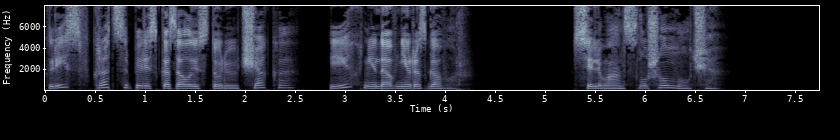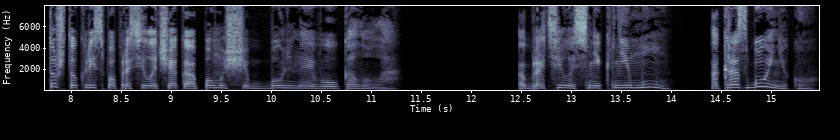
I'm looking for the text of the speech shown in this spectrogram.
Крис вкратце пересказала историю Чака и их недавний разговор. Сильван слушал молча. То, что Крис попросила Чака о помощи, больно его укололо. Обратилась не к нему, а к разбойнику.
